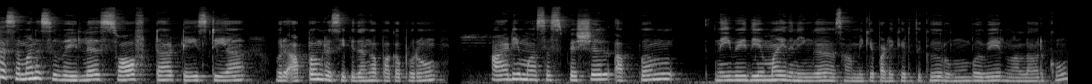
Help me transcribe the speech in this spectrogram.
அட்டகாசமான சுவையில் சாஃப்டாக டேஸ்டியாக ஒரு அப்பம் ரெசிபி தாங்க பார்க்க போகிறோம் ஆடி மாத ஸ்பெஷல் அப்பம். நெய்வேத்தியமாக இதை நீங்கள் சாமிக்கு படைக்கிறதுக்கு ரொம்பவே நல்லாயிருக்கும்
